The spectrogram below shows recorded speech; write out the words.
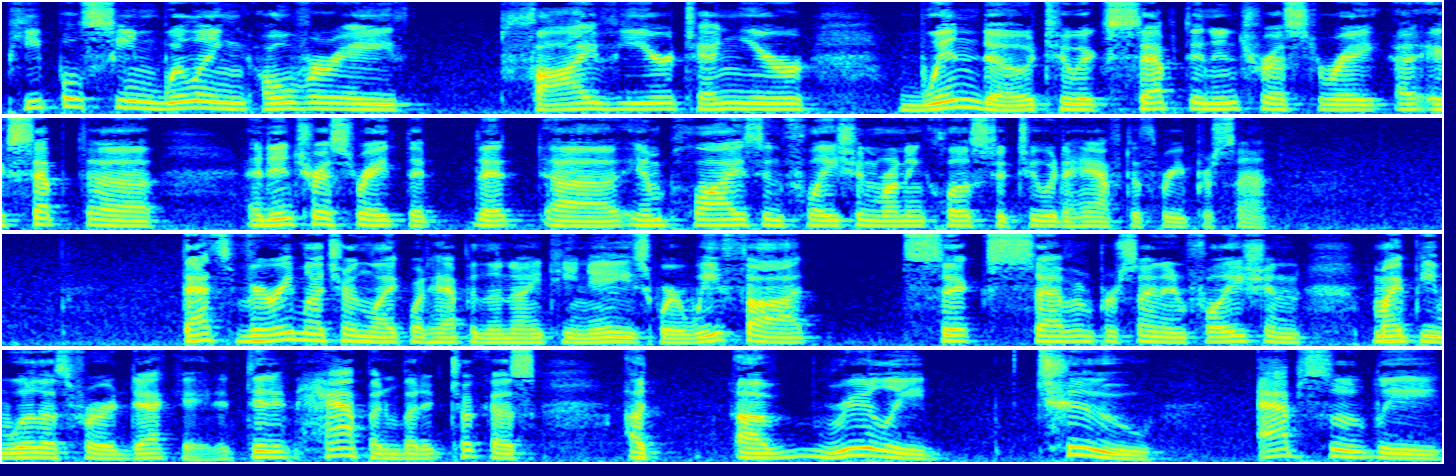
people seem willing over a five year, 10 year window to accept an interest rate, uh, accept uh, an interest rate that that uh, implies inflation running close to two and a half to three percent. That's very much unlike what happened in the 1980s, where we thought six, seven percent inflation might be with us for a decade. It didn't happen, but it took us a, a really two absolutely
